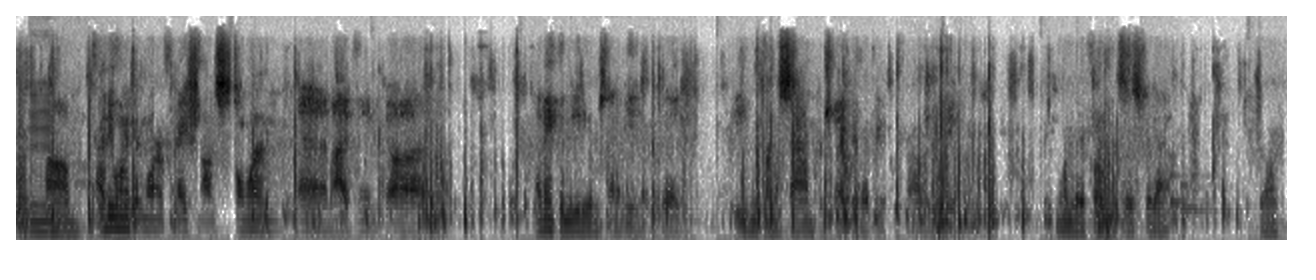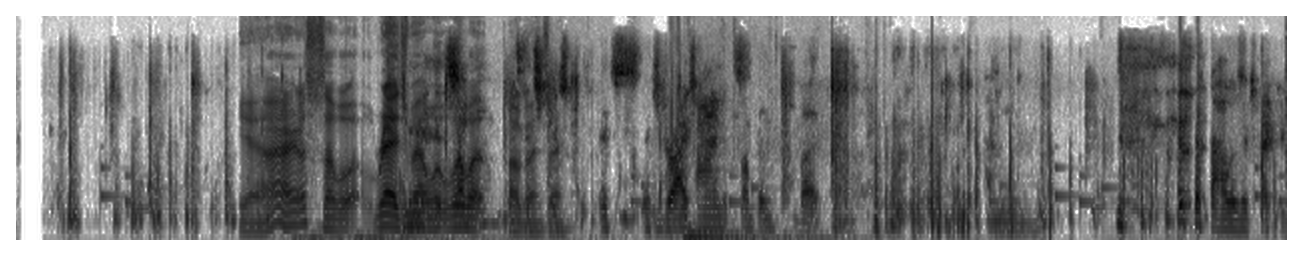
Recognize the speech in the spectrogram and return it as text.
Mm-hmm. Um, I do want to get more information on Storm, and I think uh, I think the medium's going to be good, even from a sound perspective. I think it's probably be one of their focuses for that. So, Yeah, all right. So, well, Reg, I mean, man, what, what, what? Oh, It's- go ahead. it's, it's, it's it's dry time. It's something, but I mean, I was expecting.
